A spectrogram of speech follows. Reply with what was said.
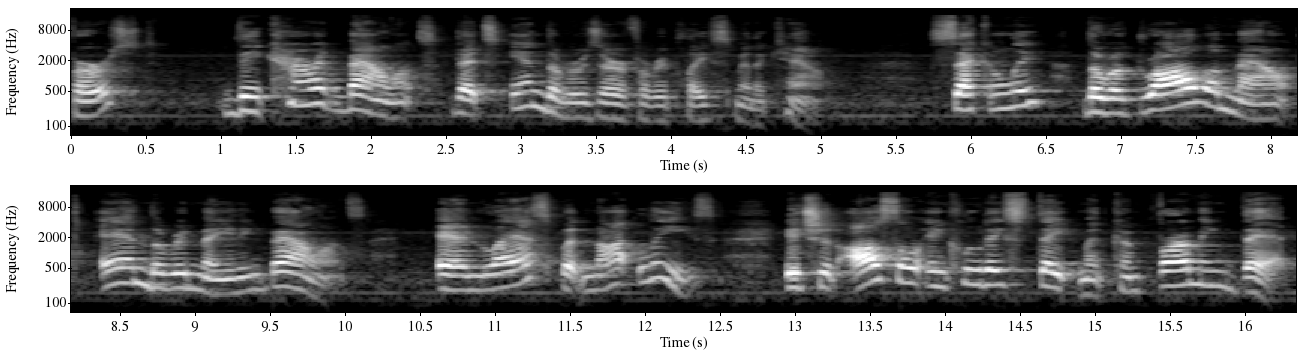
First, the current balance that's in the reserve for replacement account. Secondly, the withdrawal amount and the remaining balance. And last but not least, it should also include a statement confirming that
